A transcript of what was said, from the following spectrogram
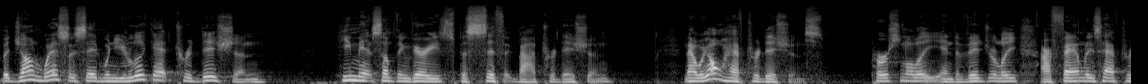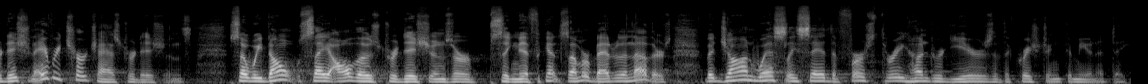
But John Wesley said when you look at tradition, he meant something very specific by tradition. Now, we all have traditions personally, individually. Our families have tradition. Every church has traditions. So we don't say all those traditions are significant. Some are better than others. But John Wesley said the first 300 years of the Christian community.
